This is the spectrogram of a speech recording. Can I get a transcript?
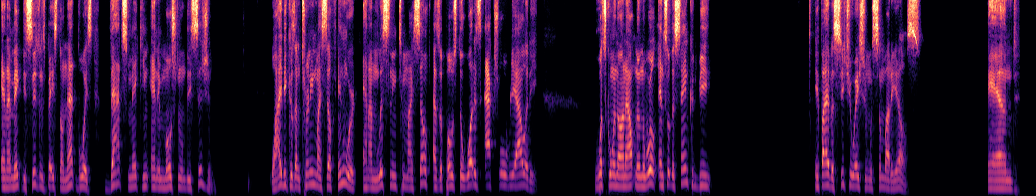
and I make decisions based on that voice, that's making an emotional decision. Why? Because I'm turning myself inward and I'm listening to myself as opposed to what is actual reality, what's going on out in the world. And so the same could be if I have a situation with somebody else and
